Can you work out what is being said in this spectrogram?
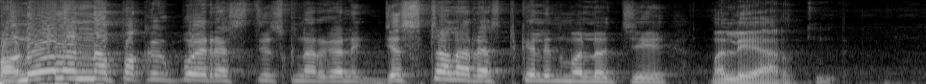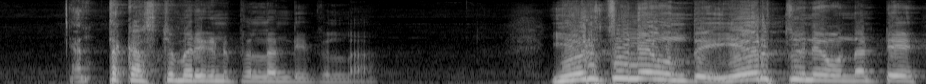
పనులన్నా పక్కకు పోయి రెస్ట్ తీసుకున్నారు కానీ జస్ట్ అలా రెస్ట్కి వెళ్ళింది మళ్ళీ వచ్చి మళ్ళీ ఏరుతుంది. ఎంత కష్టం ఎరిగిన పిల్లండి ఈ పిల్ల. ఏరుతూనే ఉంది ఏరుతూనే ఉందంటే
